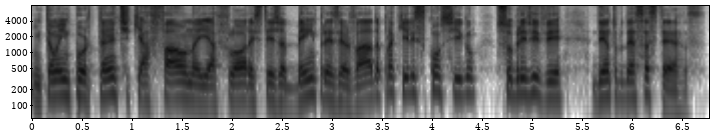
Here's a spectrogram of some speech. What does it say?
então é importante que a fauna e a flora esteja bem preservada para que eles consigam sobreviver dentro dessas terras.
